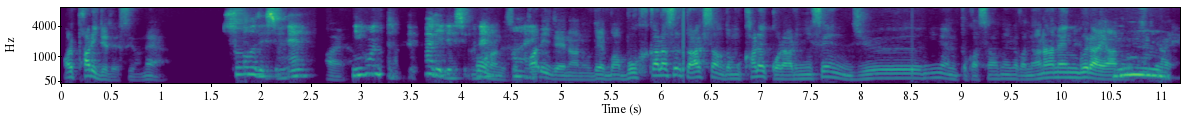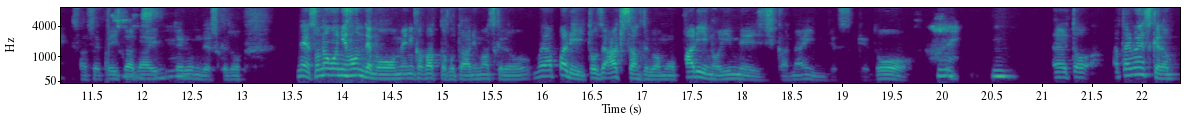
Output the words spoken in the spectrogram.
あれパリでですよね？そうですよね。はい。日本じゃなくてパリですよね。そうなんですよ。はいパリでなので、まあ、僕からすると、アキさんともうかれこれ、あれ2012年とか3年とか7年ぐらい、あの、付き合いさせていただいてるんですけど、ね、その後日本でもお目にかかったことありますけど、まあやっぱり当然、アキさんといえばもうパリのイメージしかないんですけど、はい。うん。えっ、と、当たり前ですけど、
